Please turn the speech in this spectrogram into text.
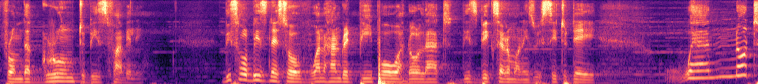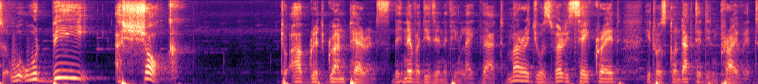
from the groom to be's family. This whole business of 100 people and all that, these big ceremonies we see today, were not, would be a shock to our great grandparents. They never did anything like that. Marriage was very sacred, it was conducted in private.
